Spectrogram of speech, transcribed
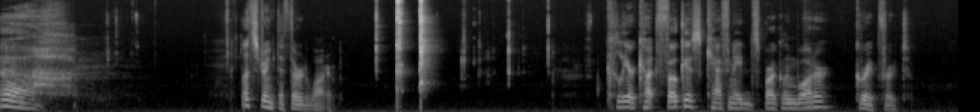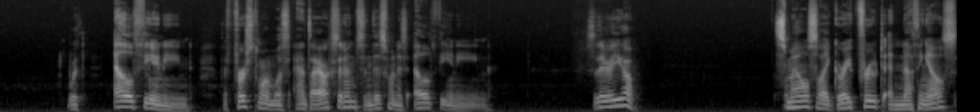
Uh, let's drink the third water. Clear/Cut Phocus, caffeinated sparkling water, grapefruit. With L-theanine the first one was antioxidants, and this one is L-theanine. So there you go. smells like grapefruit and nothing else.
